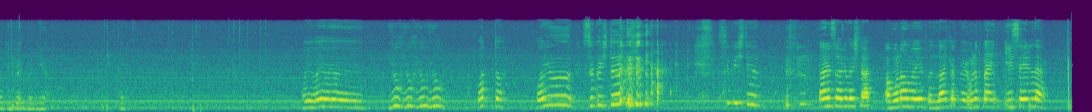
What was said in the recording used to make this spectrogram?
Hadi gel beni ya. Hadi. Ay ay ay ay. Yuh yuh yuh yuh. What the? Hayır. Sıkıştı. Sıkıştı. Neyse arkadaşlar. Abone olmayı ve like atmayı unutmayın. İyi seyirler.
